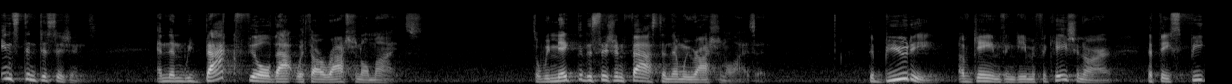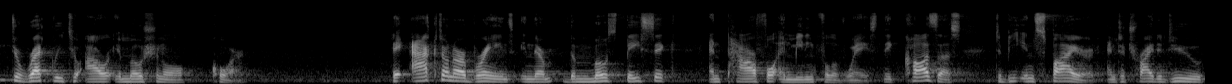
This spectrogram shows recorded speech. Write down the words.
Instant decisions. And then we backfill that with our rational minds. So we make the decision fast and then we rationalize it. The beauty of games and gamification are that they speak directly to our emotional core. They act on our brains in their, the most basic and powerful and meaningful of ways. They cause us to be inspired and to try to do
